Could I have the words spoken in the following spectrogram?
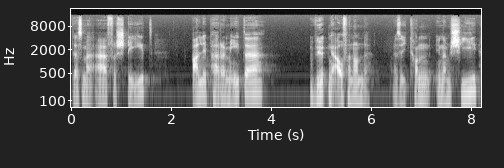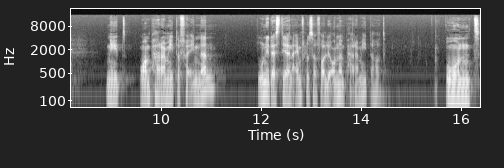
dass man auch versteht, alle Parameter wirken aufeinander. Also ich kann in einem Ski nicht einen Parameter verändern, ohne dass der einen Einfluss auf alle anderen Parameter hat. Und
